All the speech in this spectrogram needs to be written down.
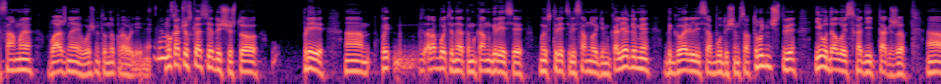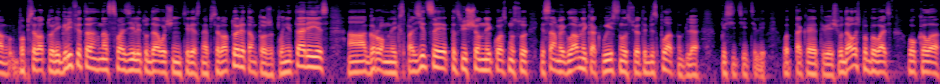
самое важное, в общем-то, направление. Ну, Но хочу сказать следующее, что при э, работе на этом конгрессе мы встретились со многими коллегами, договорились о будущем сотрудничестве, и удалось сходить также э, в обсерватории Гриффита, нас свозили туда, очень интересная обсерватория, там тоже планетарий есть, э, огромные экспозиции, посвященные космосу, и самое главное, как выяснилось, все это бесплатно для посетителей. Вот такая эта вещь. Удалось побывать около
